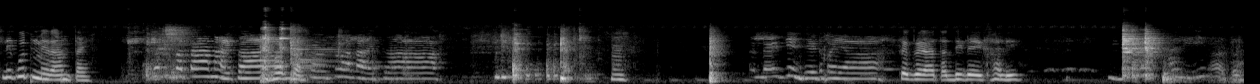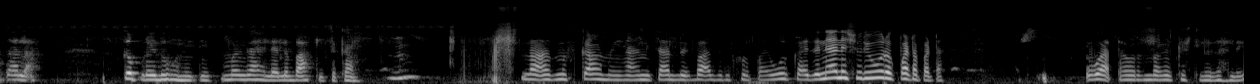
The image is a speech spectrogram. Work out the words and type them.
कसली कोथमीर आणताय? आणायचा हो का? चालायचा हम्म. लय झंझट बाया. सगळं आता दिलंय खाली. खाली आता चला. कपडे धुवून येते. मग राहिलेलं बाकीचं काम. हं? लाजमच काम आहे. आम्ही चाललोय बाजरी खुरपाय उरकायचं. ज्ञानेश्वरी उरक पटापटा. वातावरण बघा कसलं झालंय.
